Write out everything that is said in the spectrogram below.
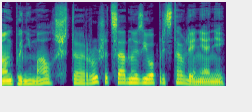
Он понимал, что рушится одно из его представлений о ней.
